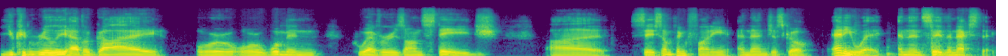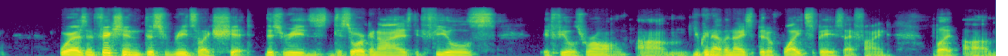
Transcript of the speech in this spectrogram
you can really have a guy or or a woman whoever is on stage uh, say something funny and then just go anyway and then say the next thing. Whereas in fiction this reads like shit. This reads disorganized. It feels it feels wrong. Um, you can have a nice bit of white space i find. But um,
